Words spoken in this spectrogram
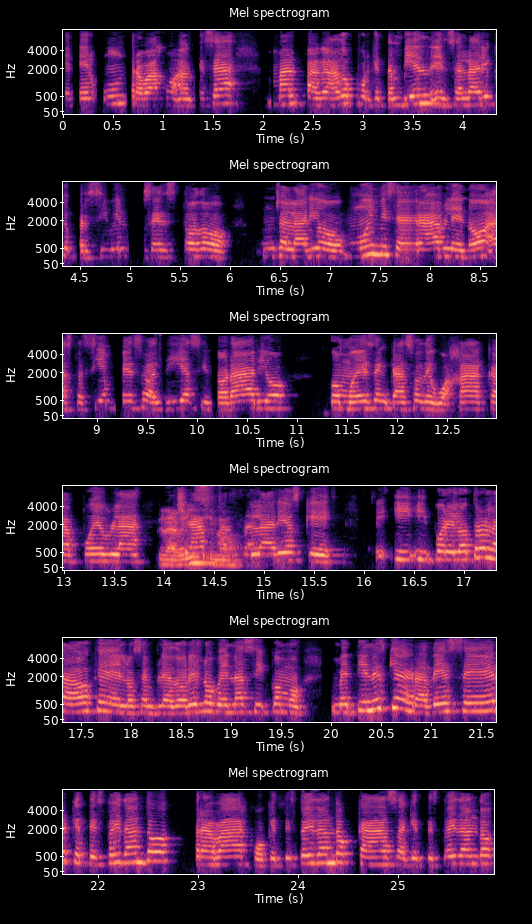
tener un trabajo, aunque sea mal pagado, porque también el salario que perciben pues, es todo un salario muy miserable, ¿no? Hasta 100 pesos al día sin horario, como es en caso de Oaxaca, Puebla, Chiapas, salarios que... Y, y por el otro lado, que los empleadores lo ven así como, me tienes que agradecer que te estoy dando trabajo, que te estoy dando casa, que te estoy dando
